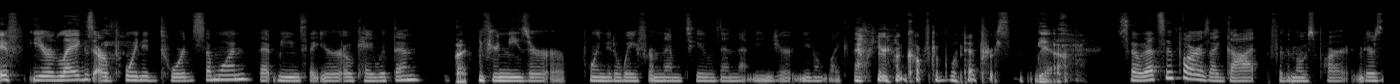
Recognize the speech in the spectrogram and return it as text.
If your legs are mm-hmm. pointed towards someone, that means that you're okay with them. Right. If your knees are, are pointed away from them too, then that means you're you don't like them. You're uncomfortable with that person. Yeah. So that's as far as I got for the most part. There's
